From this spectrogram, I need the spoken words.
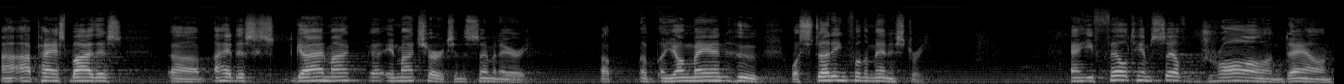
I, I passed by this, uh, I had this guy in my, uh, in my church in the seminary, a, a, a young man who was studying for the ministry. And he felt himself drawn down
